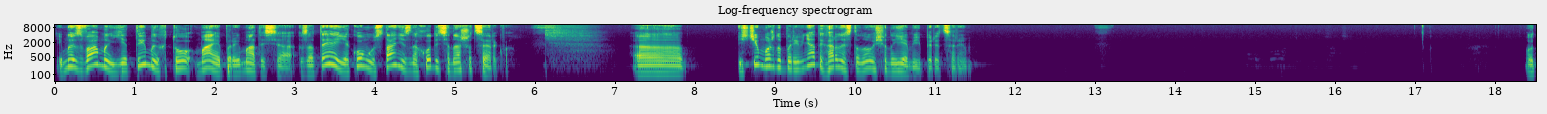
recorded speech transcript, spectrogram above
І ми з вами є тими, хто має перейматися за те, в якому стані знаходиться наша церква. Е, і з чим можна порівняти гарне становище Наємії перед царем? От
